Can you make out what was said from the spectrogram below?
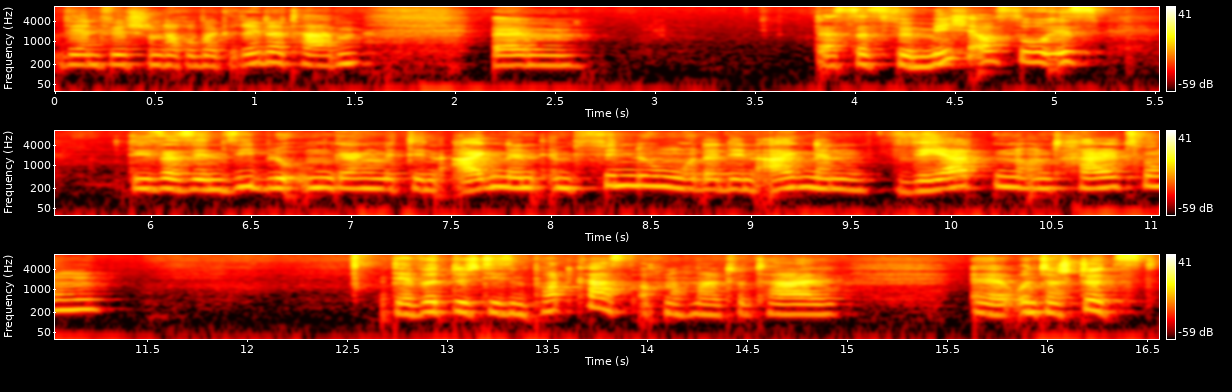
während wir schon darüber geredet haben, ähm, dass das für mich auch so ist, dieser sensible Umgang mit den eigenen Empfindungen oder den eigenen Werten und Haltungen, der wird durch diesen Podcast auch nochmal total äh, unterstützt,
